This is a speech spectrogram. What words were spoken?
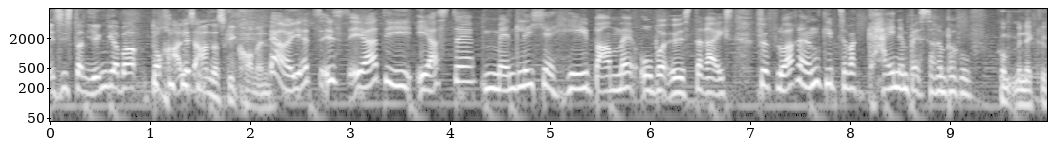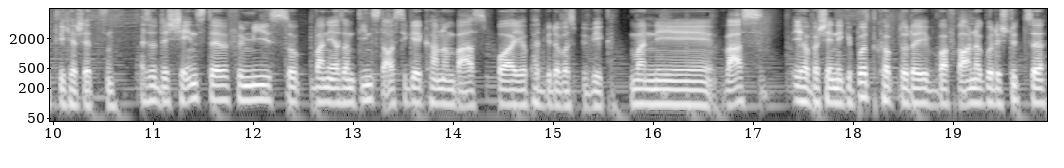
Es ist dann irgendwie aber doch alles anders gekommen. ja, jetzt ist er die erste männliche Hebamme Oberösterreichs. Für Florian gibt es aber keinen besseren Beruf. kommt mir nicht glücklicher schätzen. Also das Schönste für mich ist so, wenn ich aus einem Dienst rausgehen kann und weiß, boah, ich habe halt wieder was bewegt. Wenn ich weiß, ich habe eine schöne Geburt gehabt oder ich war Frauen eine gute Stütze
